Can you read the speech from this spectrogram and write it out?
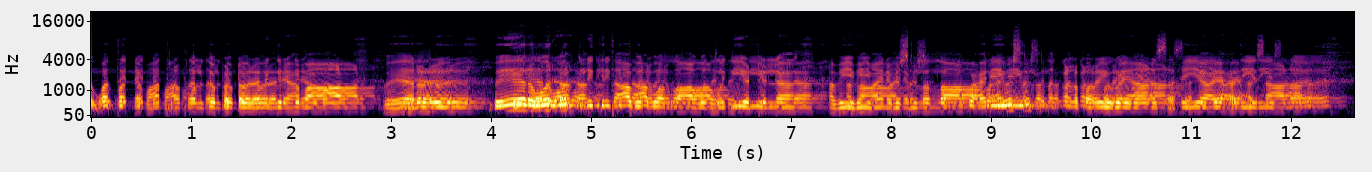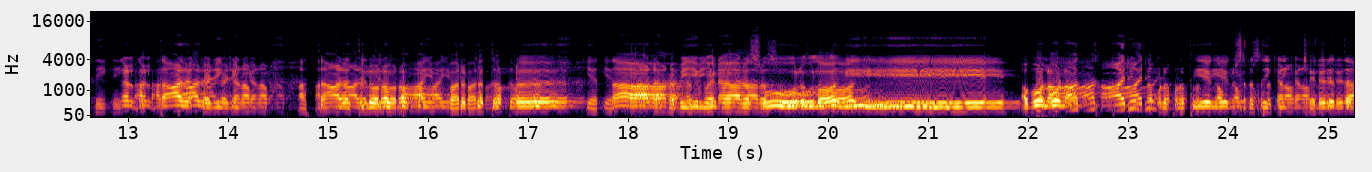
ഉമ്മത്തിന് മാത്രം നൽകപ്പെട്ട ഒരു അനുഗ്രഹമാണ്. വേറൊരു വേറെ ഒരു കിതാബിനും അല്ലാഹു നൽകിയിട്ടില്ല. അബീബായ നബി സല്ലല്ലാഹു അലൈഹി വസല്ലം തങ്ങൾ പറയുകയാണ് സഹിയായ ഹദീസാണ്. നിങ്ങൾ അത്താഴം കഴിക്കണം. അത്താഴത്തിൽ ഉറപ്പായും ബർക്കത്തുണ്ട്. എന്നാണ് ഹബീബന റസൂലുള്ളാഹി? അപ്പോൾ ആ കാര്യം നമ്മൾ പ്രത്യേകം ശ്രദ്ധിക്കണം. ചിലരെന്താ?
